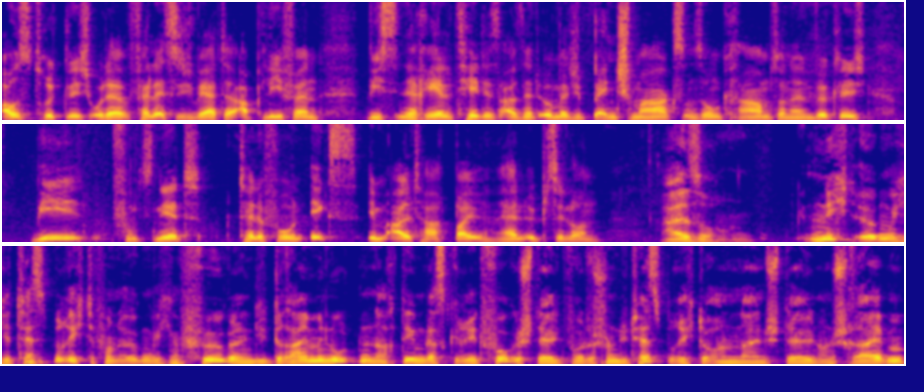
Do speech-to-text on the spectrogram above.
ausdrücklich oder verlässlich Werte abliefern, wie es in der Realität ist. Also nicht irgendwelche Benchmarks und so ein Kram, sondern wirklich, wie funktioniert Telefon X im Alltag bei Herrn Y. Also, nicht irgendwelche Testberichte von irgendwelchen Vögeln, die drei Minuten nachdem das Gerät vorgestellt wurde, schon die Testberichte online stellen und schreiben,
